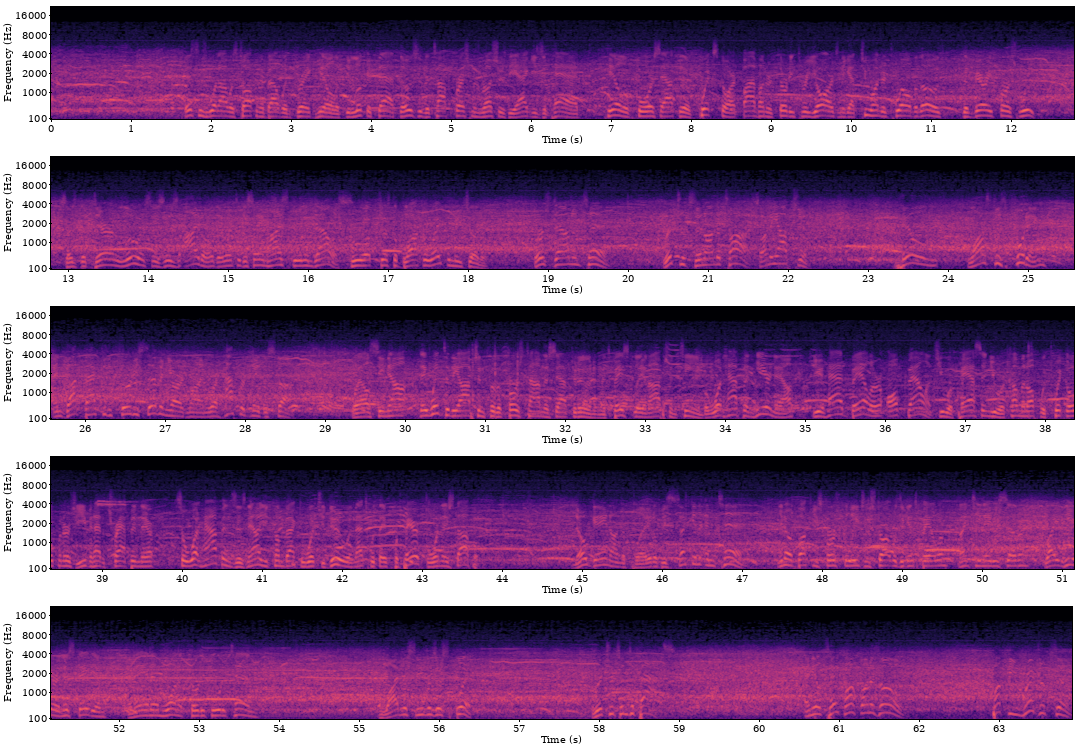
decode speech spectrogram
This is what I was talking about with Greg Hill. If you look at that, those are the top freshman rushers the Aggies have had. Hill, of course, out to a quick start, 533 yards, and he got 212 of those the very first week. Says that Darren Lewis is his idol. They went to the same high school in Dallas. Grew up just a block away from each other. First down and 10. Richardson on the toss, on the option. Hill lost his footing and got back to the 37-yard line where Hafford made the stop. Well, see, now they went to the option for the first time this afternoon, and it's basically an option team. But what happened here now, you had Baylor off balance. You were passing, you were coming up with quick openers, you even had a trap in there. So what happens is now you come back to what you do, and that's what they've prepared for when they stop it. No gain on the play. It'll be second and 10. You know, Bucky's first collegiate start was against Baylor, 1987, right here in this stadium, and A&M won it 34 to 10. The wide receivers are split. Richardson to pass and he'll take off on his own. Bucky Richardson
